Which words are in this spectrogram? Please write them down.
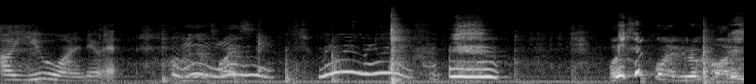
Oh, you want to do it. I'm gonna do it twice. What's the point of you recording?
